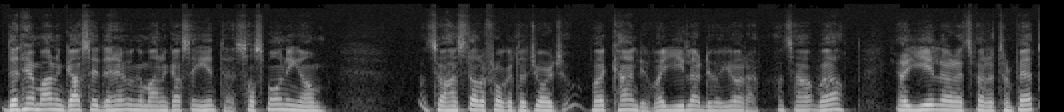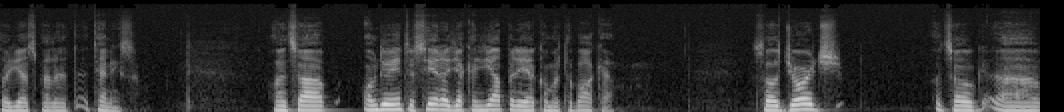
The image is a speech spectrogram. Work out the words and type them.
den här mannen gav sig, den här unga mannen gav sig inte. Så småningom så han ställde frågan till George, vad kan du, vad gillar du att göra? Han sa, well, jag gillar att spela trumpet och jag spelar tennis. Och han sa, om du är intresserad, jag kan hjälpa dig att komma tillbaka. Så George, så, uh,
